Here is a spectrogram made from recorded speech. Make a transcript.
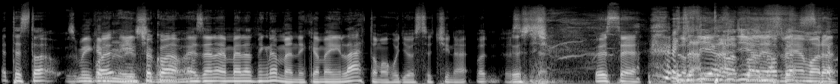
Hát ezt a, Ez még egy én csak a, ezen emellett még nem mennék el, mert én láttam, ahogy összecsinál, vagy össze, össze, ez a egy ilyen- egy ilyen nap elmarad.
